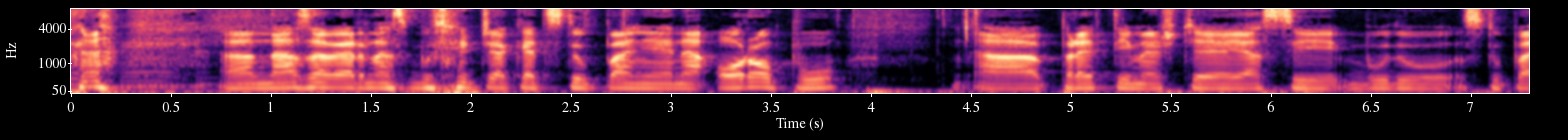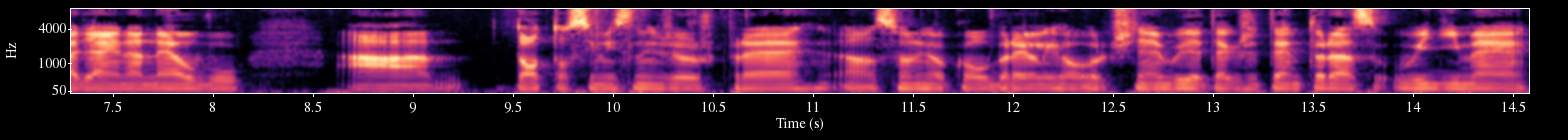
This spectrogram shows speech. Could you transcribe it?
na záver nás bude čakať stúpanie na Oropu a predtým ešte asi budú stúpať aj na Nelvu a toto si myslím, že už pre Sonnyho Colbrelliho určite nebude, takže tento raz uvidíme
